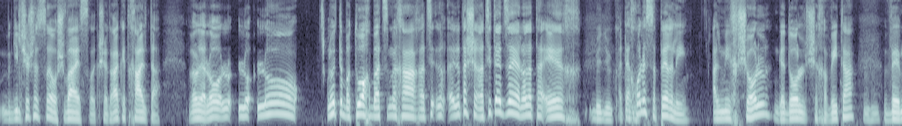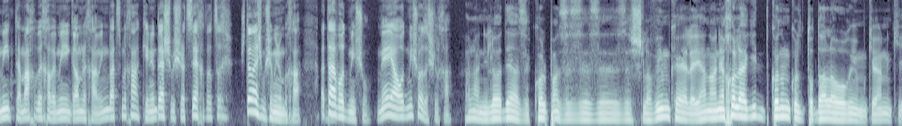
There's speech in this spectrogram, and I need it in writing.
בגיל 16 או 17, כשאתה רק התחלת, ולא יודע, לא, לא, לא, לא, לא היית בטוח בעצמך, רצ... ידעת שרצית את זה, לא ידעת איך. בדיוק. אתה יכול לספר לי על מכשול גדול שחווית, mm-hmm. ומי תמך בך ומי יגרם לך להאמין בעצמך? כי אני יודע שבשביל להצליח אתה צריך שתי אנשים שיאמינו בך. אתה ועוד מישהו. מי היה עוד מישהו הזה שלך? וואלה, אני לא יודע, זה כל פעם, זה, זה, זה, זה שלבים כאלה. יאנו, אני יכול להגיד קודם כל תודה להורים, כן? כי...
